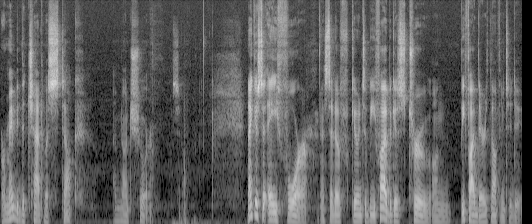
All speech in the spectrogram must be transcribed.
Or maybe the chat was stuck. I'm not sure. So knight goes to a4 instead of going to b5 because true on b5 there is nothing to do.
